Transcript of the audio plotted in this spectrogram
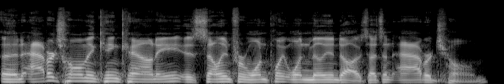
an average home in King County is selling for 1.1 million dollars. That's an average home.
